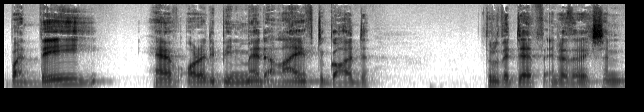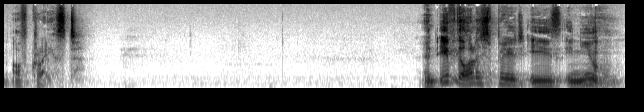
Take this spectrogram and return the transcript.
but they have already been made alive to God through the death and resurrection of Christ. And if the Holy Spirit is in you,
